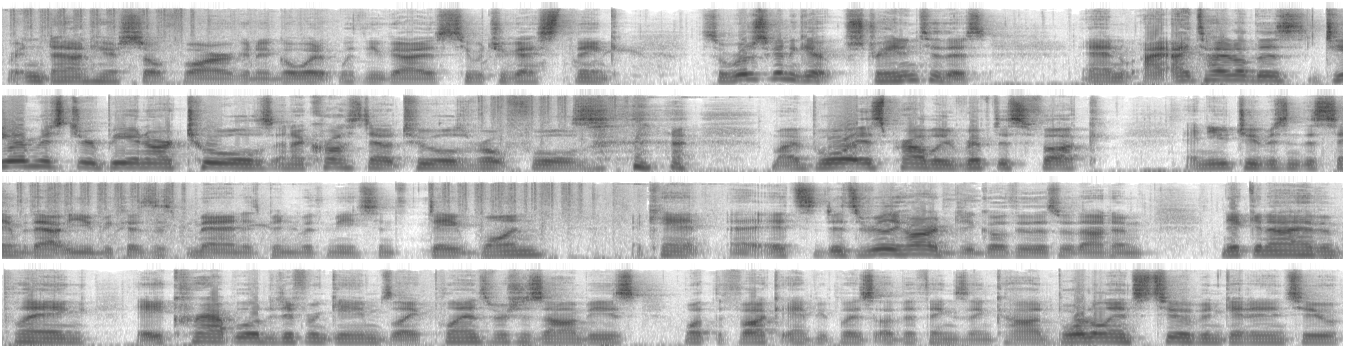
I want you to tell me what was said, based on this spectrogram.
written down here so far. I'm gonna go with, with you guys, see what you guys think. So we're just gonna get straight into this. And I, I titled this Dear Mr. BNR Tools, and I crossed out tools, wrote fools. My boy is probably ripped as fuck, and YouTube isn't the same without you because this man has been with me since day one. I can't. Uh, it's it's really hard to go through this without him. Nick and I have been playing a crap load of different games like Plants vs Zombies. What the fuck? Ampy plays other things than COD. Borderlands 2 have been getting into,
